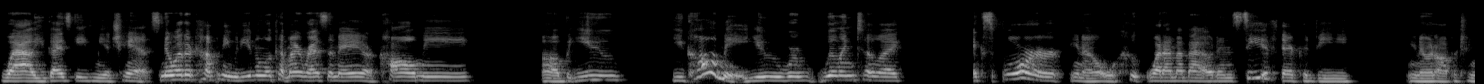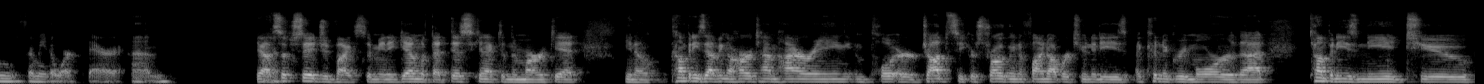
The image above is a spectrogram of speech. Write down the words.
wow, you guys gave me a chance. No other company would even look at my resume or call me. Uh, but you you called me you were willing to like explore you know who, what i'm about and see if there could be you know an opportunity for me to work there um yeah, yeah. such sage advice i mean again with that disconnect in the market you know companies having a hard time hiring employer job seekers struggling to find opportunities i couldn't agree more that companies need to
